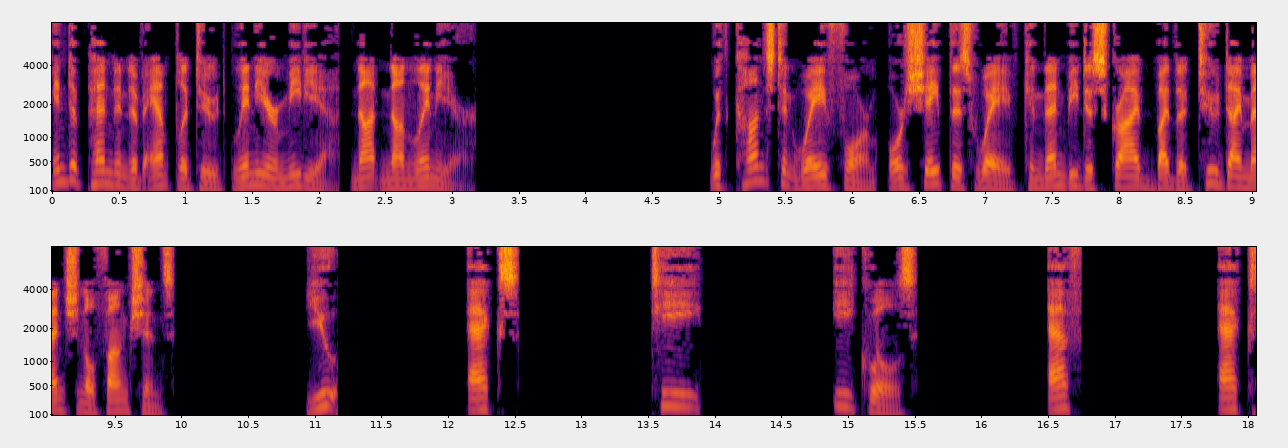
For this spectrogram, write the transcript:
Independent of amplitude linear media, not nonlinear. With constant waveform, or shape this wave can then be described by the two-dimensional functions u x t equals f x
